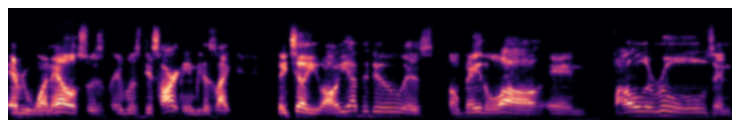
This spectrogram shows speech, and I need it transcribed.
everyone else was it was disheartening because like they tell you all you have to do is obey the law and follow the rules and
